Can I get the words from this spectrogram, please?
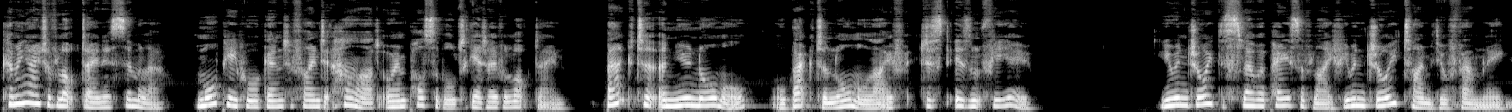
Coming out of lockdown is similar. More people are going to find it hard or impossible to get over lockdown. Back to a new normal, or back to normal life, just isn't for you. You enjoyed the slower pace of life. You enjoyed time with your family,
